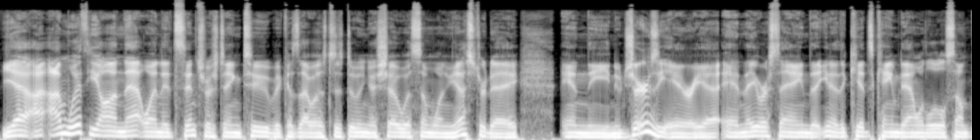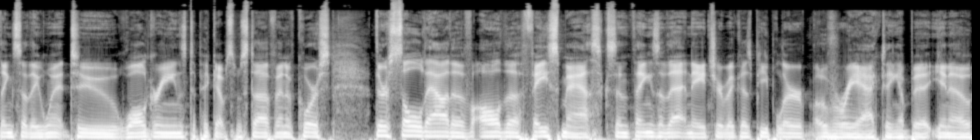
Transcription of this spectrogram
Yeah, I, am with you on that one. It's interesting too because I was just doing a show with someone yesterday in the New Jersey area, and they were saying that you know the kids came down with a little something, so they went to Walgreens to pick up some stuff, and of course they're sold out of all the face masks and things of that nature because people are overreacting a bit, you know,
